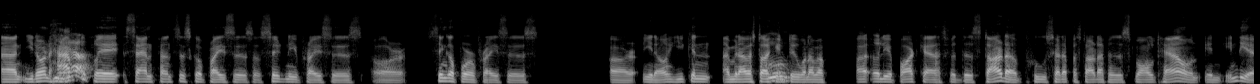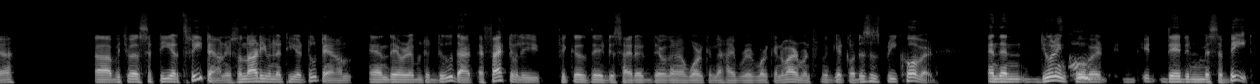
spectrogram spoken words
and you don't have Yeah. to pay San Francisco prices or Sydney prices or Singapore prices or you know, you can I mean I was talking Mm. to one of my earlier podcast with the startup who set up a startup in a small town in India uh, which was a tier three town. It's not even a tier two town. And they were able to do that effectively because they decided they were going to work in a hybrid work environment from the get go. This is pre COVID. And then during Oh. COVID, it, they didn't miss a beat.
